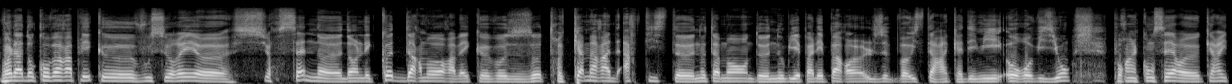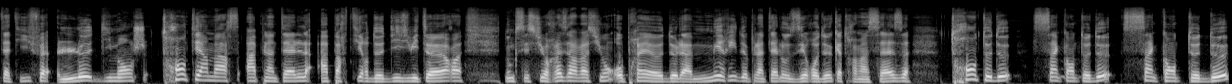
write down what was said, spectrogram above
Voilà, donc on va rappeler que vous serez euh, sur scène euh, dans les Côtes d'Armor avec euh, vos autres camarades artistes, notamment de N'oubliez pas les paroles, The Voice Star Academy, Eurovision, pour un concert caritatif le dimanche 31 mars à Plaintel à partir de 18h. Donc c'est sur réservation auprès de la mairie de Plaintel au 02 96 32 52 52.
